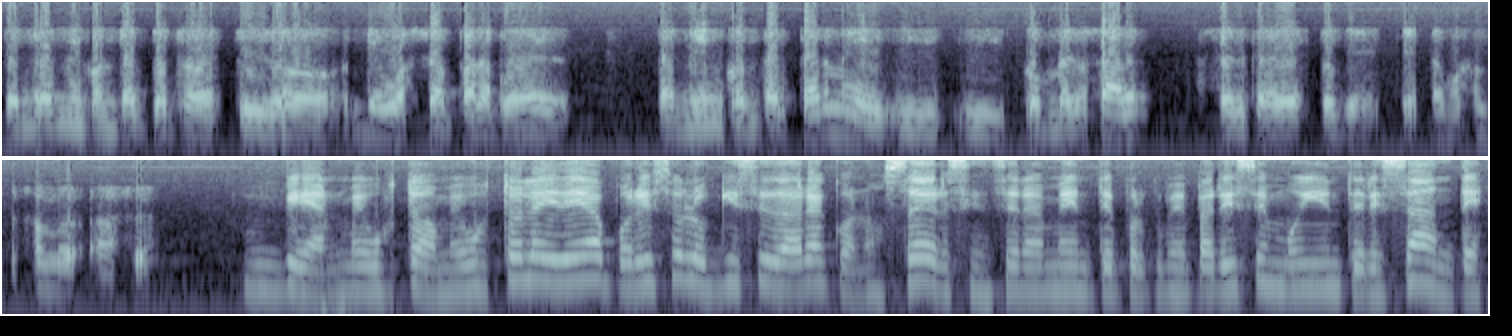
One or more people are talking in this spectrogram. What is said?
tendré mi contacto a través de WhatsApp para poder también contactarme y, conversar acerca de esto que estamos empezando a hacer. Bien, me gustó, me gustó la idea, por eso lo quise dar a conocer, sinceramente, porque me parece muy interesante.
